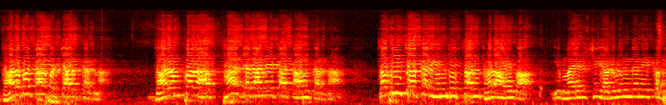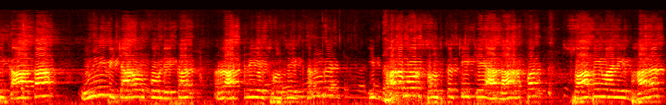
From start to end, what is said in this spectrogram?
धर्म का प्रचार करना, धर्म पर आस्था जगाने का काम करना। तभी जाकर हिंदुस्तान खड़ा होगा। ये महर्षि अरविंद ने कभी कहा था, उन्हीं विचारों को लेकर राष्ट्रीय स्वयंसेवक संघ धर्म और संस्कृति के आधार पर स्वाभिमानी भारत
